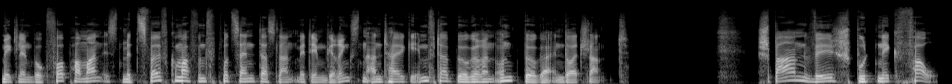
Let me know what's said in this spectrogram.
Mecklenburg-Vorpommern ist mit 12,5 Prozent das Land mit dem geringsten Anteil geimpfter Bürgerinnen und Bürger in Deutschland. Spahn will Sputnik V.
